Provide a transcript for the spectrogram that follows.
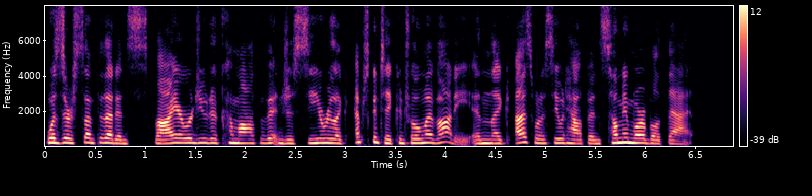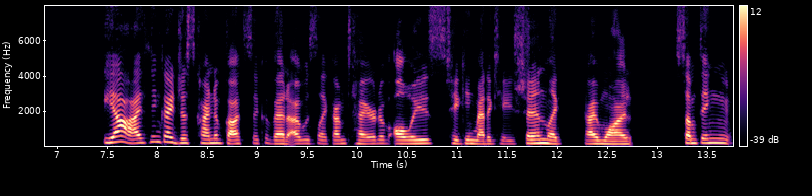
Was there something that inspired you to come off of it and just see you were like, I'm just gonna take control of my body and like I just want to see what happens. Tell me more about that. Yeah, I think I just kind of got sick of it. I was like, I'm tired of always taking medication. Like I want something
